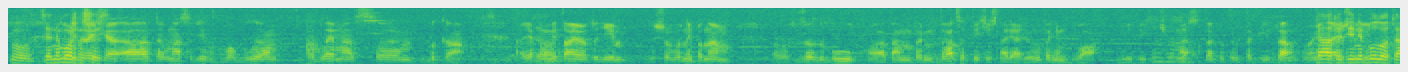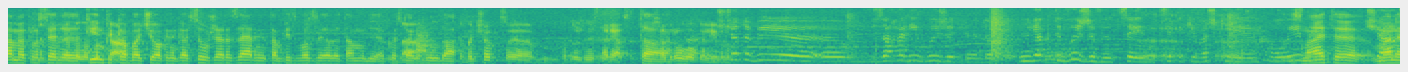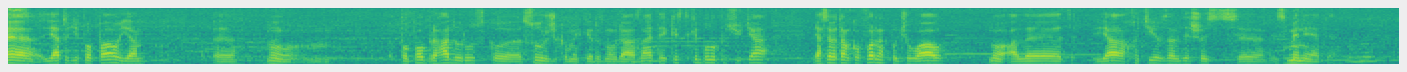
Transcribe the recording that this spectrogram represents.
Ну, це не можна До речі, щось. а, та у нас тоді була проблема з е, БК. А я Так. пам'ятаю тоді, що вони по нам за добу а, там прям 20 тисяч снарядів, ми по ним 2, 2 тисячі. У нас так, так, так, і дам, Та тоді не було, там ми просили БК. кабачок, не все вже резервні, там підвозили, там якось Да. так було. Да. Кабачок це потужний снаряд Так. 52 калібру. Що тобі е, взагалі вижити? Ну як ти вижив ці, ці такі важкі хвилини? Знаєте, час? в мене я тоді попав, я е, ну, попав в бригаду русько суржиком, який розмовляв. Знаєте, якесь таке було почуття. Я себе там комфортно почував, ну, але я хотів завжди щось е, змінити.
